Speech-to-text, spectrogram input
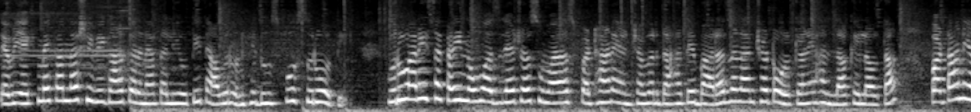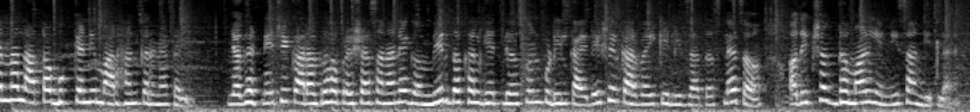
त्यावेळी एकमेकांना शिवीगाळ करण्यात आली होती त्यावरून ही धुसफूस सुरू होती. गुरुवारी सकाळी नऊ वाजल्याच्या सुमारास पठाण यांच्यावर दहा ते बारा जणांच्या टोळक्याने हल्ला केला होता. पठाण यांना लाताबुक्क्यांनी मारहाण करण्यात आली. या घटनेची कारागृह प्रशासनाने गंभीर दखल घेतली असून पुढील कायदेशीर कारवाई केली जात असल्याचं अधीक्षक धमाळ यांनी सांगितलं आहे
